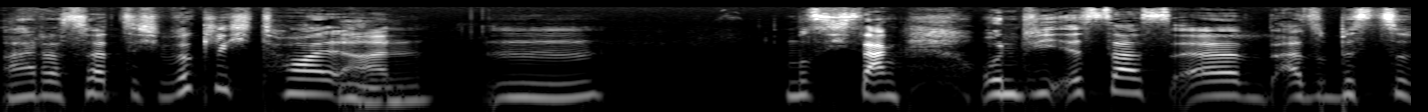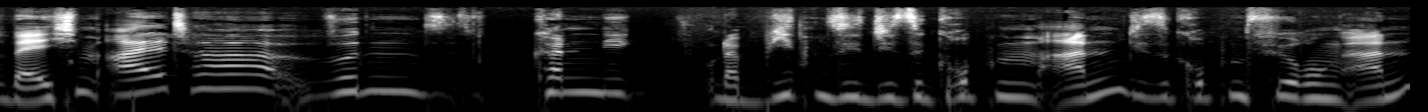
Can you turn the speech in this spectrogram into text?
Ah, das hört sich wirklich toll an. Mhm. Muss ich sagen. Und wie ist das, äh, also bis zu welchem Alter würden, können die oder bieten Sie diese Gruppen an, diese Gruppenführung an?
